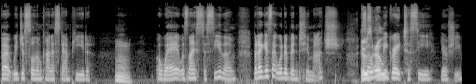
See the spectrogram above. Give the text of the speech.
but we just saw them kind of stampede Mm. away. It was nice to see them, but I guess that would have been too much. It was so it would be great to see Yoshi.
